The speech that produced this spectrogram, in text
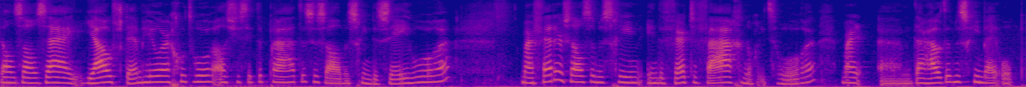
Dan zal zij jouw stem heel erg goed horen als je zit te praten. Ze zal misschien de zee horen. Maar verder zal ze misschien in de verte vaag nog iets horen. Maar um, daar houdt het misschien bij op.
